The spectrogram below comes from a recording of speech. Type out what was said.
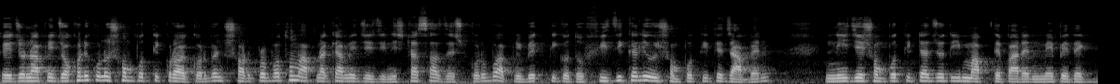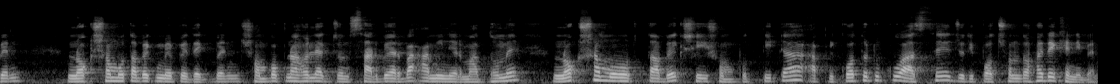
তো এই জন্য আপনি যখনই কোনো সম্পত্তি ক্রয় করবেন, সর্বপ্রথম আপনাকে আমি যে জিনিসটা সাজেস্ট করব, আপনি ব্যক্তিগত ফিজিক্যালি ওই সম্পত্তিতে যাবেন। নিজে সম্পত্তিটা যদি মাপতে পারেন, মেপে দেখবেন। নকশা মোতাবেক মেপে দেখবেন। সম্ভব না হলে একজন সার্ভেয়ার বা আমিনের মাধ্যমে নকশা মোতাবেক সেই সম্পত্তিটা আপনি কতটুকু আছে যদি পছন্দ হয় দেখে নেবেন।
